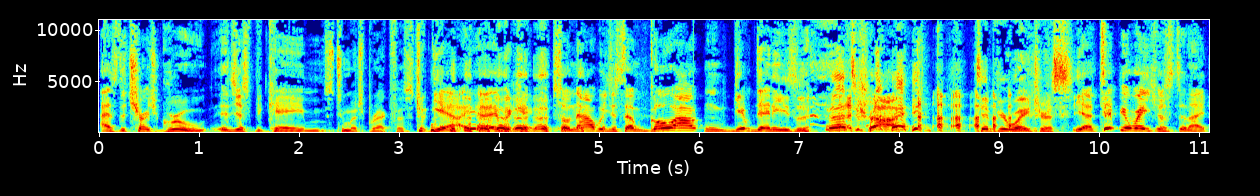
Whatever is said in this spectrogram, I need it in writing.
as the church grew, it just became it's too much breakfast. Too, yeah, yeah. It became, so now we just um, go out and give Denny's a, That's a try. Tip your waitress. Yeah, tip your waitress tonight.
